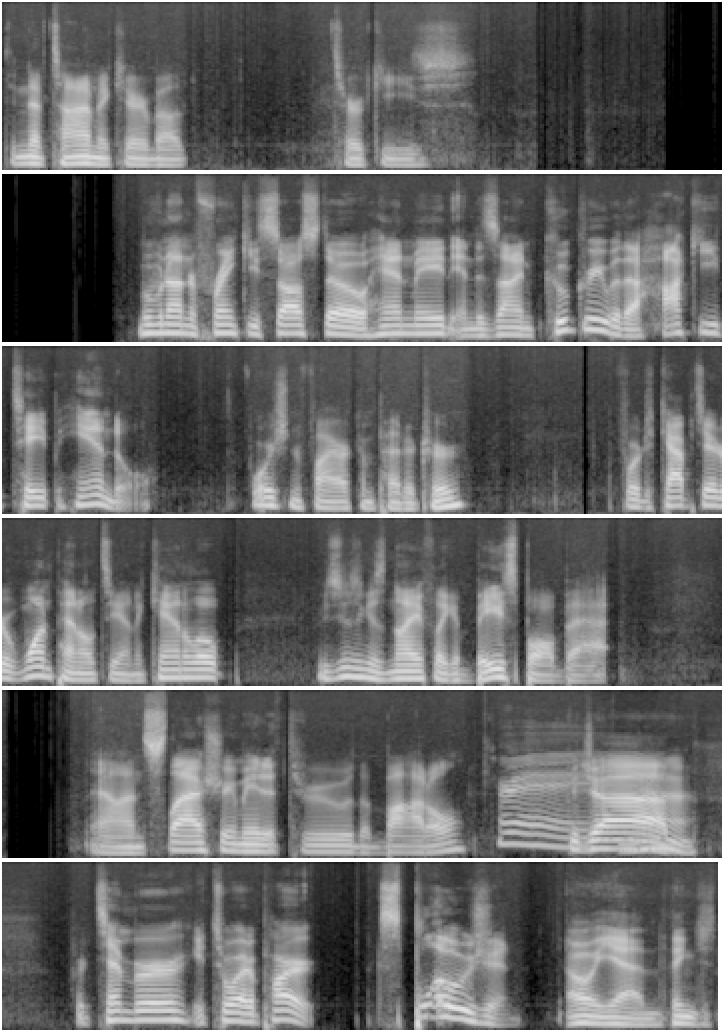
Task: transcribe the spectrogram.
Didn't have time to care about turkeys. Moving on to Frankie Sosto, handmade and designed kukri with a hockey tape handle. Forged in Fire competitor. For Decapitator, one penalty on a cantaloupe. He was using his knife like a baseball bat. On Slasher, he made it through the bottle. Hooray. Good job. Yeah. For Timber, he tore it apart. Explosion. Oh yeah, the thing just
